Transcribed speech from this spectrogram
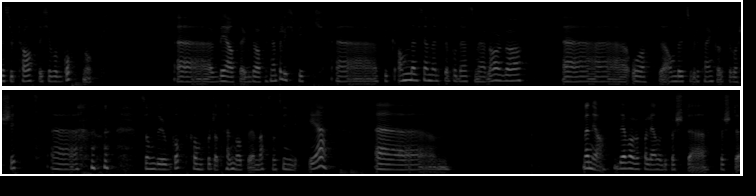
resultatet ikke var godt nok. Uh, ved at jeg da f.eks. ikke fikk, uh, fikk, anerkjennelse på det som jeg har laga. og at andre skulle tenke at det var shit. som det jo godt kan fortsatt hende at det mest sannsynlig er. Uh, men ja, det var i hvert fall en av de første, første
